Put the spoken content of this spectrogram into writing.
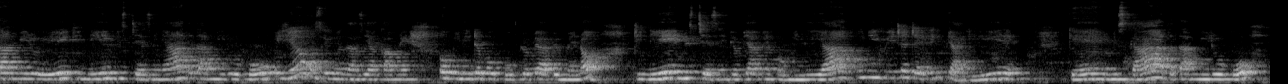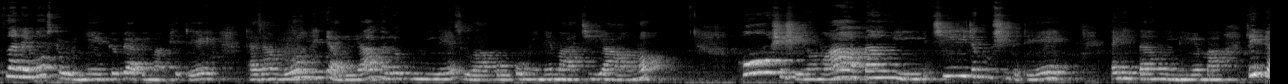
တမီတို့ရေဒီနေ့ Miss Jason ကတတမီတို့ကိုအရင်အောင်စိတ်ဝင်စားစရာကောင်းတဲ့ပုံမီလေးတစ်ပုဒ်ကိုပြောပြပေးမယ်နော်ဒီနေ့ Miss Jason ပြောပြမယ့်ပုံမီလေးကကုညီပေးတတ်တဲ့လိပ်ပြလေးတဲ့ကဲ Miss ကတတမီတို့ကို Planet Post Story နဲ့ပြောပြပေးမှာဖြစ်တယ်ဒါကြောင့်လို့လိပ်ပြလေးကဘယ်လိုကုညီလဲဆိုတာကိုပုံမီထဲမှာကြည့်ရအောင်နော်ဟိုးရှိရှိတော့ကပန်းဝင်အကြီးတစ်ခုရှိတဲ့အဲ့ဒီပန်းဝင်လေးထဲမှာလိပ်ပြ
